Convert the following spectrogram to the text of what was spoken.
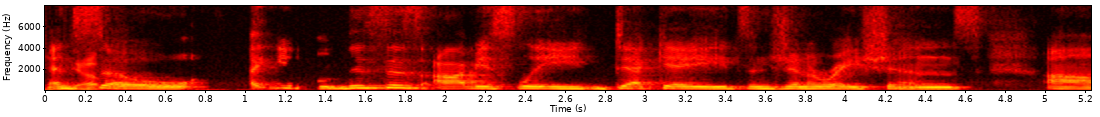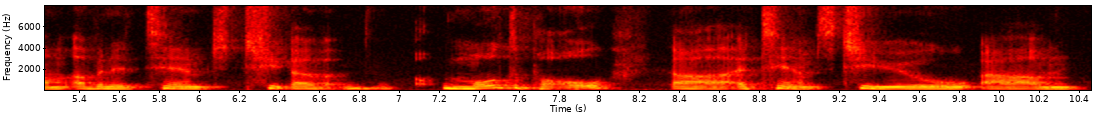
And yep. so, uh, you know, this is obviously decades and generations um, of an attempt to, of multiple uh, attempts to um,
